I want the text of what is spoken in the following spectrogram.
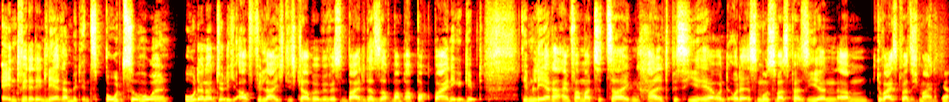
entweder den Lehrer mit ins Boot zu holen oder natürlich auch vielleicht, ich glaube, wir wissen beide, dass es auch mal ein paar Bockbeinige gibt, dem Lehrer einfach mal zu zeigen, halt bis hierher und oder es muss was passieren. Ähm, du weißt, was ich meine. Ja.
